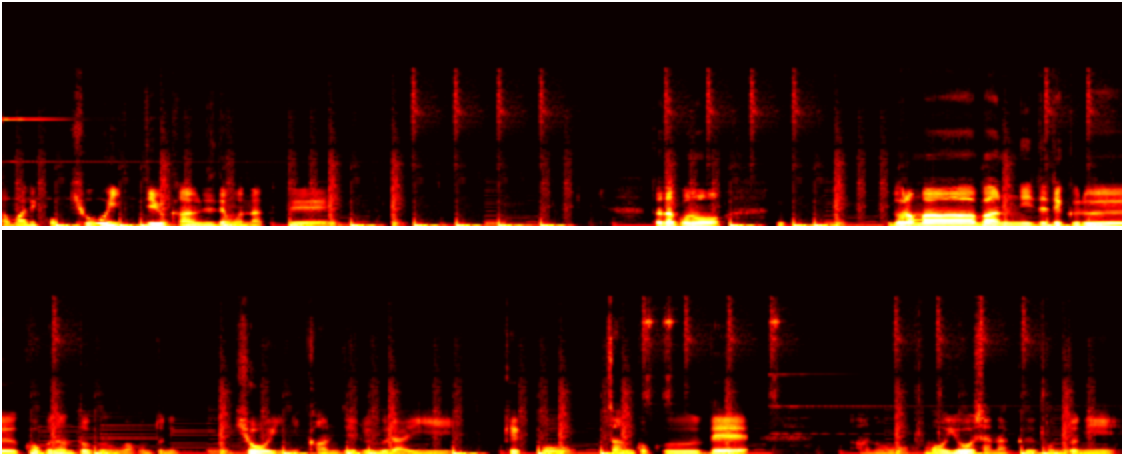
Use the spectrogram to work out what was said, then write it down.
あまりこう、脅威っていう感じでもなくて、ただこの、ドラマ版に出てくるコブナント軍は本当に脅威に感じるぐらい結構残酷で、あの、もう容赦なく、本当に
